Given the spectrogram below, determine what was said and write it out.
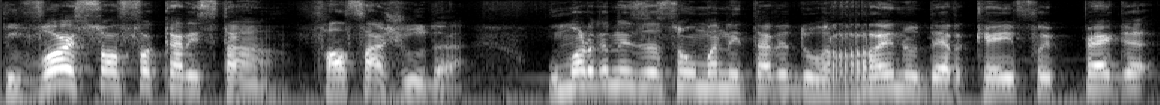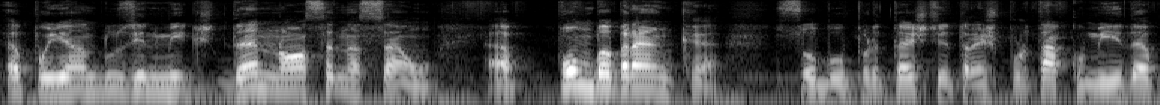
The Voice of Afghanistan. Falsa ajuda. Uma organização humanitária do Reino de Erkei foi pega apoiando os inimigos da nossa nação, a Pomba Branca, sob o pretexto de transportar comida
